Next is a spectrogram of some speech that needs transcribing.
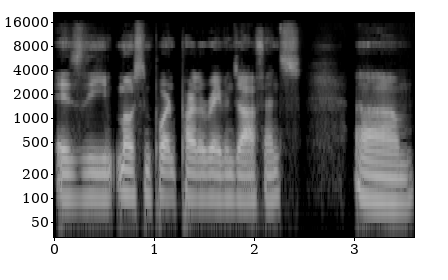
is the most important part of the Ravens offense. Um,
